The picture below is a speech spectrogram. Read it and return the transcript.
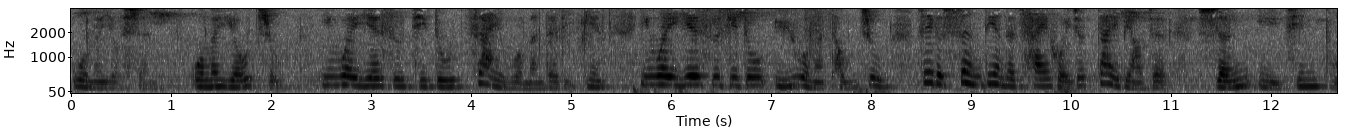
我们有神，我们有主，因为耶稣基督在我们的里面。因为耶稣基督与我们同住，这个圣殿的拆毁就代表着神已经不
